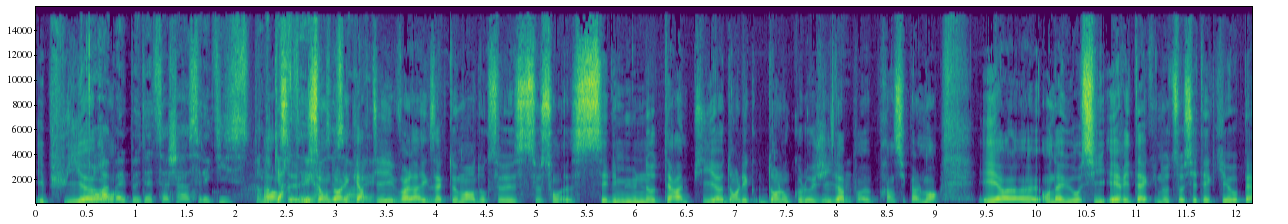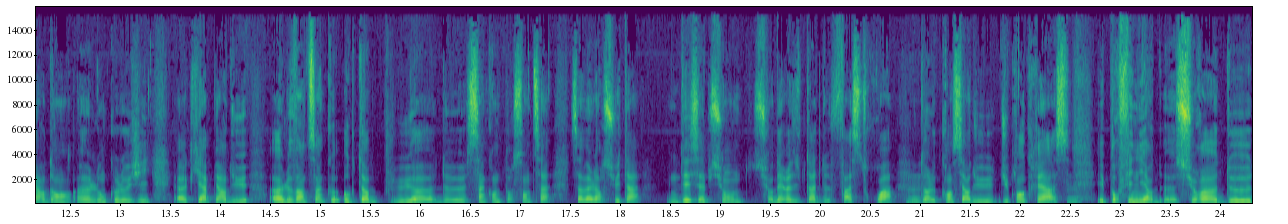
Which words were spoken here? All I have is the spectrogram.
et puis, euh, on rappelle peut-être, Sacha Selectis, dans les quartiers. Ils sont hein, dans les quartiers, voilà, exactement. Donc, ce, sont, c'est l'immunothérapie euh, dans, dans l'oncologie, là, mm. principalement. Et euh, on a eu aussi Eritech, une autre société qui opère dans l'oncologie, qui a perdu le 25 octobre plus de 50% de sa, sa, valeur suite à une déception sur des résultats de phase 3 mm. dans le cancer du, pancréas. Mm. Et pour finir euh, sur euh, deux,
